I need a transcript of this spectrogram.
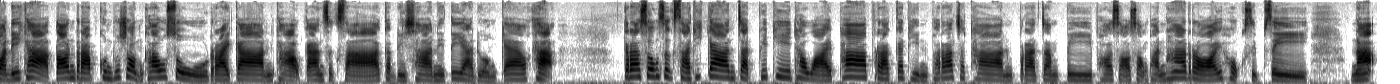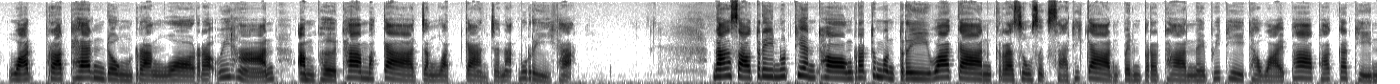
วัสดีค่ะ ต้อนรับคุณผู้ชมเข้าสู่รายการข่าวการศึกษากับดิชานนิตยาดวงแก้วค่ะ กระทรวงศึกษาธิการจัดพิธีถวายผ้าพระกฐินพระราชทาน ประจำปี พศ 2564 ณ วัดพระแท่นดงรังวรวิหาร อำเภอท่ามกา จังหวัดกาญจนบุรีค่ะ นางสาวตรีนุชเทียนทองรัฐมนตรีว่าการกระทรวงศึกษาธิการเป็นประธานในพิธีถวายผ้าพักกฐิน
